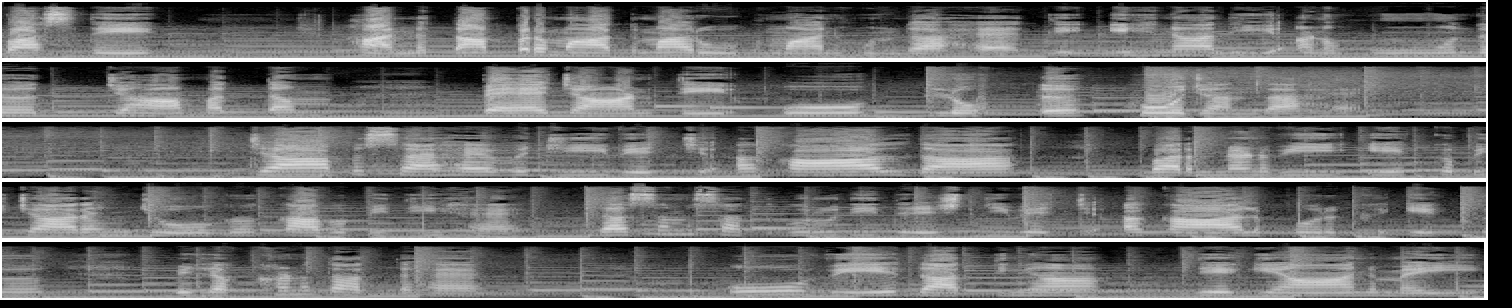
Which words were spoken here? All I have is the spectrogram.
ਵਸਦੇ ਹਨ, ਤਾਂ ਪ੍ਰਮਾਤਮਾ ਰੂਪਮਾਨ ਹੁੰਦਾ ਹੈ ਤੇ ਇਹਨਾਂ ਦੀ ਅਣਹੋਂਦ ਜਾਂ ਮੱਧਮ ਪੈ ਜਾਣ ਤੇ ਉਹ ਲੁਪਤ ਹੋ ਜਾਂਦਾ ਹੈ। ਜਾਪ ਸਾਹਿਬ ਜੀ ਵਿੱਚ ਅਕਾਲ ਦਾ ਵਰਣਨ ਵੀ ਇੱਕ ਵਿਚਾਰਨਯੋਗ ਕਾਵ ਵਿਧੀ ਹੈ। ਦਸਮ ਸਤਿਗੁਰੂ ਦੀ ਦ੍ਰਿਸ਼ਟੀ ਵਿੱਚ ਅਕਾਲ ਪੁਰਖ ਇੱਕ ਵਿਲੱਖਣ ਤੱਤ ਹੈ। ਉਹ ਵੇਦ ਦਾਤੀਆਂ ਦੇ ਗਿਆਨਮਈ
